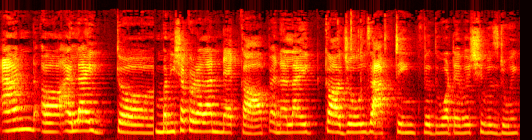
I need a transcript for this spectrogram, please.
And uh, I liked uh, Manisha Koirala neck up and I liked Kajol's acting with whatever she was doing.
